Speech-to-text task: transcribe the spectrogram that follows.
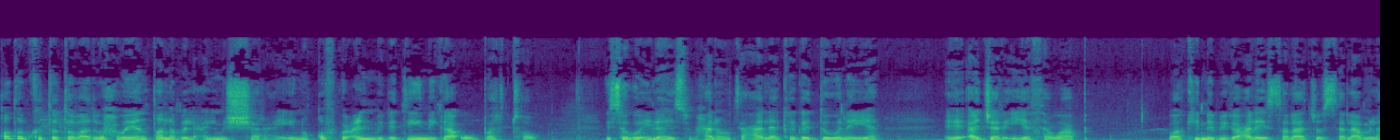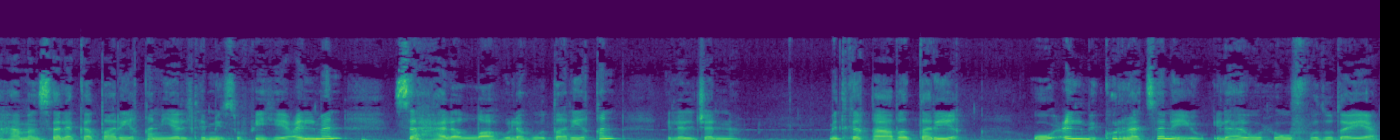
qodobka toddobaad waxa weyaan dalab alcilmi sharci inuu qofku cilmiga diiniga uu barto isagoo ilaahay subxaana watacaala kaga doonaya ajar iyo thawaab waa kii nabigu caleyhi salaatu wasalaam lahaa man salaka طariiqan yaltamisu fiihi cilman sahala allahu lahu طariiqan ila aljanna midka qaado dariiq uu cilmi ku raadsanayo ilaahay wuxuu u fududeeyaa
